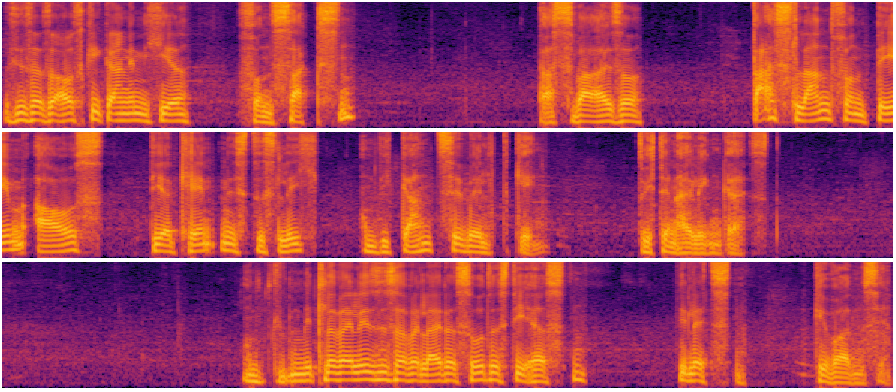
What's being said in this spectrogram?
das ist also ausgegangen hier von Sachsen, das war also das Land, von dem aus die Erkenntnis des Licht um die ganze Welt ging, durch den Heiligen Geist. Und mittlerweile ist es aber leider so, dass die Ersten die Letzten geworden sind.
